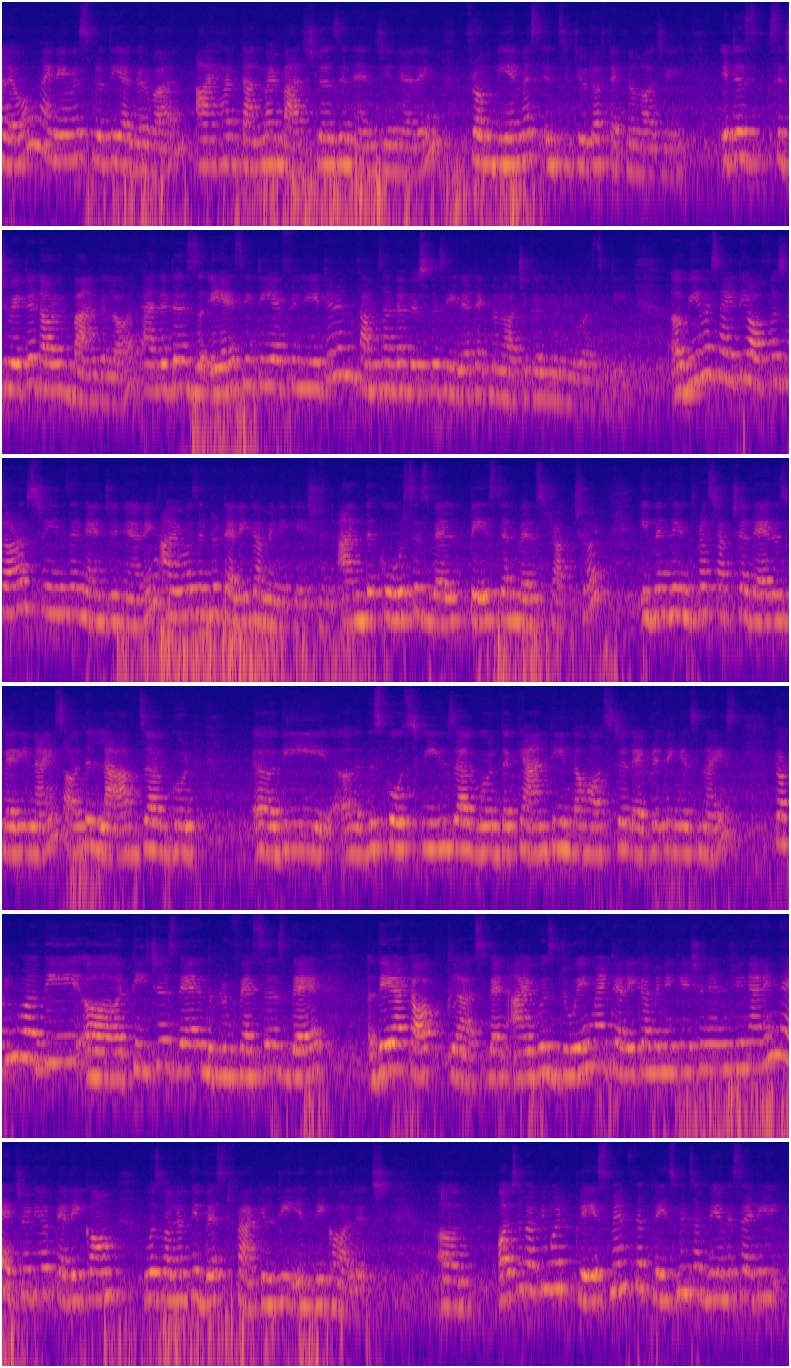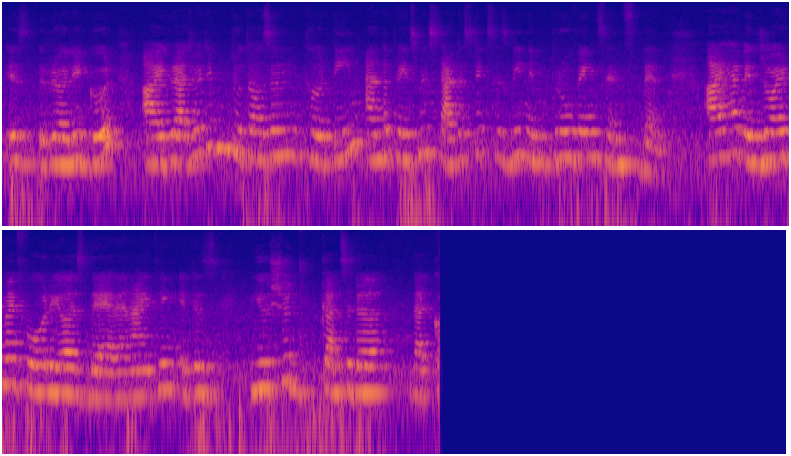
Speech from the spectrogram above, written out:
Hello, my name is Smriti Agarwal. I have done my bachelor's in engineering from BMS Institute of Technology. It is situated out of Bangalore and it is AICT affiliated and comes under Visvesvaraya Technological University. Uh, BMS IT offers a lot of streams in engineering. I was into telecommunication and the course is well paced and well structured. Even the infrastructure there is very nice. All the labs are good uh, the uh, the sports fields are good the canteen the hostel everything is nice talking about the uh, teachers there and the professors there they are top class when i was doing my telecommunication engineering the hod of telecom was one of the best faculty in the college um, also talking about placements, the placements of BMSIT is really good. I graduated in 2013 and the placement statistics has been improving since then. I have enjoyed my four years there and I think it is, you should consider that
